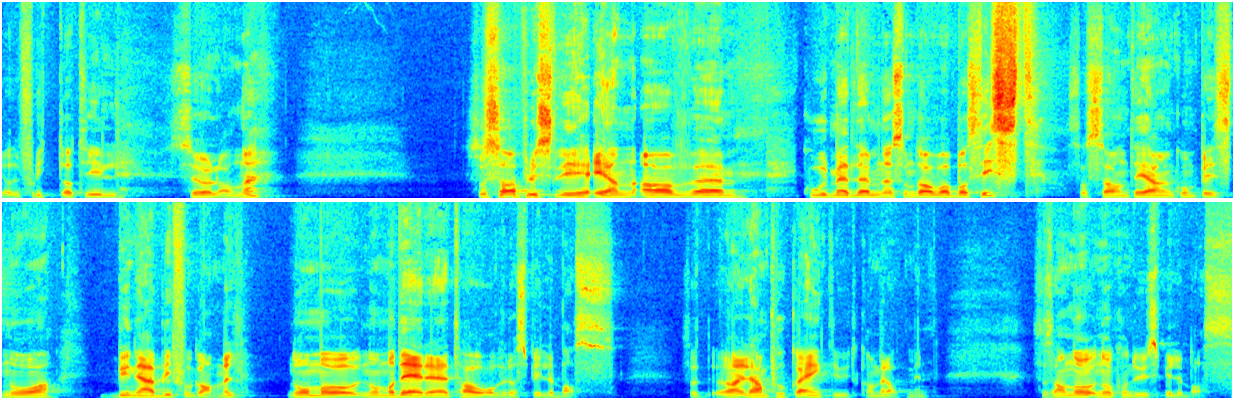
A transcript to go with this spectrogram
Vi hadde flytta til Sørlandet. Så sa plutselig en av eh, kormedlemmene, som da var bassist, så sa han til jeg og en kompis nå begynner jeg å bli for gammel. Nå må, nå må dere ta over og spille bass. Så, eller Han plukka egentlig ut kameraten min. Så sa han nå, nå kan du spille bass.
